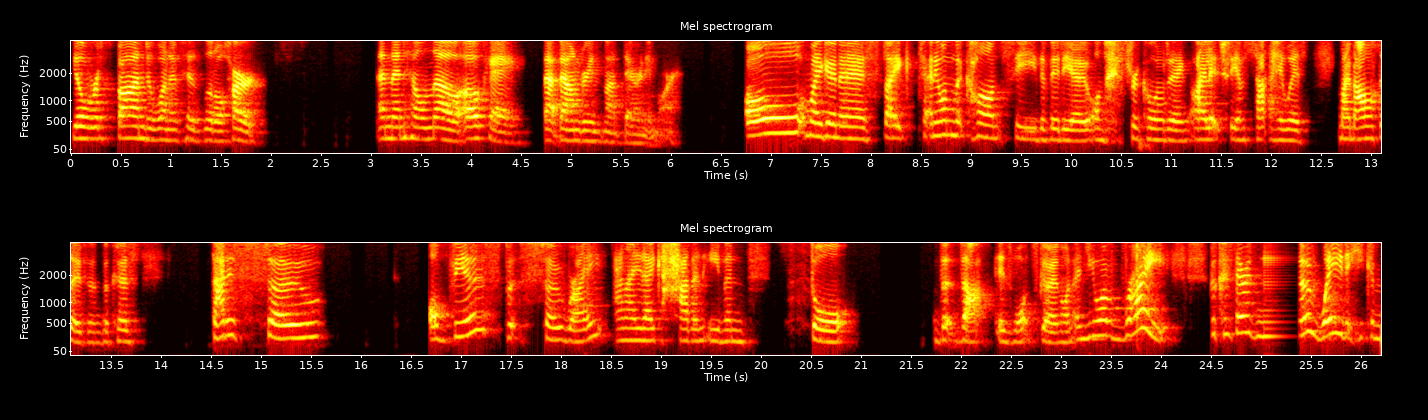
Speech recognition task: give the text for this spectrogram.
you'll respond to one of his little hearts. And then he'll know okay that boundary is not there anymore. Oh my goodness. Like to anyone that can't see the video on this recording i literally am sat here with my mouth open because that is so obvious but so right. And i like hadn't even thought that that is what's going on. And you are right because there is no way that he can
